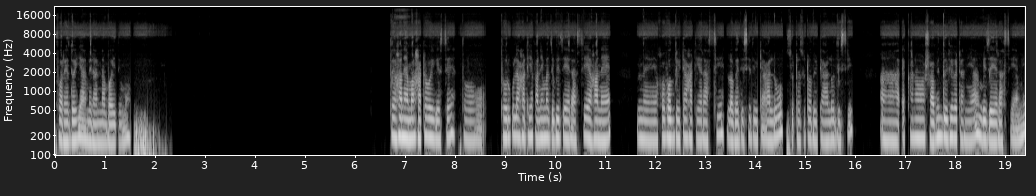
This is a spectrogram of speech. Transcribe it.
পরে দইয়া আমি রান্না বই দিব তো এখানে আমার হাঁটা হয়ে গেছে। তো তোরগুলা হাঁটিয়ে পানির মাঝে ভিজিয়ে রাখছি। এখানে সফল দুইটা হাঁটিয়ে রাখছি। লগে দিছি দুইটা আলু, ছোটো ছোটো দুইটা আলু দিছি। এখানেও সয়াবিন দুই প্যাকেট আনিয়া ভিজাইয়ে রাখছি আমি।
